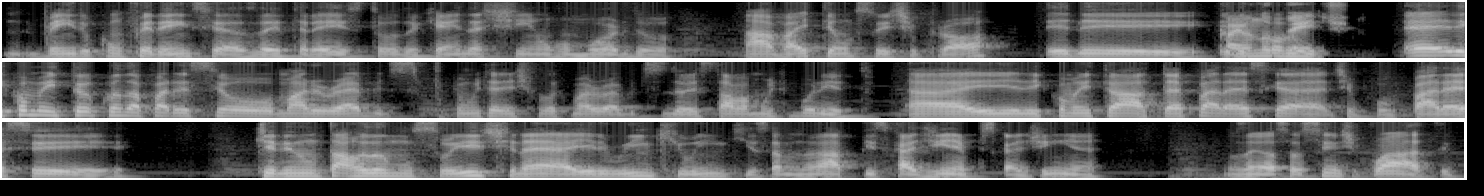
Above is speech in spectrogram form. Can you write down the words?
vendo conferências da E3, tudo, que ainda tinha um rumor do. Ah, vai ter um Switch Pro. Ele. Caiu ele no comen- bait. É, ele comentou quando apareceu o Mario Rabbids, porque muita gente falou que Mario Rabbids 2 estava muito bonito. Aí ele comentou, ah, até parece que, é, tipo, parece que ele não tá rodando um Switch, né? Aí ele wink, wink, sabe? Não uma piscadinha, piscadinha. Uns negócios assim, tipo, ah, tipo,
